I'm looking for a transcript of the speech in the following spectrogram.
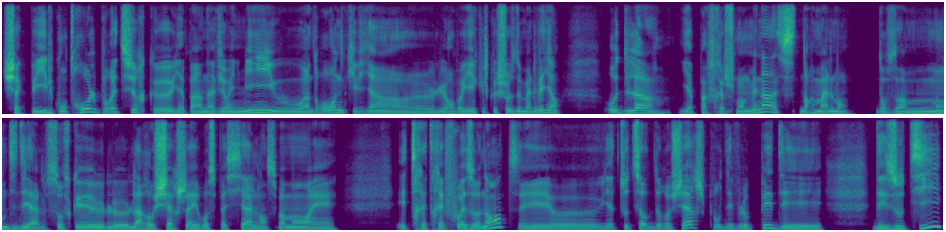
chaque pays le contrôle pour être sûr qu'il n'y a pas un avion ennemi ou un drone qui vient euh, lui envoyer quelque chose de malveillant. Au-delà, il n'y a pas fraîchement de menace, normalement dans un monde idéal. Sauf que la recherche aérospatiale en ce moment est, très très foisonnante et euh, il y a toutes sortes de recherches pour développer des, des outils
